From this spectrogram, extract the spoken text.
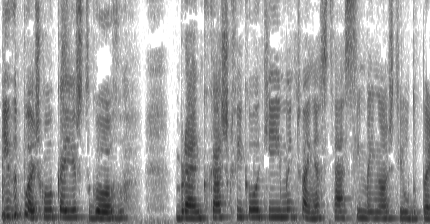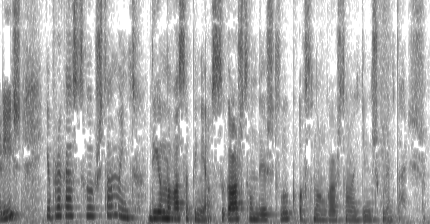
E depois coloquei este gorro branco, que acho que ficou aqui muito bem. Está assim bem ao estilo de Paris e por acaso estou a gostar muito. Digam-me a vossa opinião, se gostam deste look ou se não gostam aqui nos comentários.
